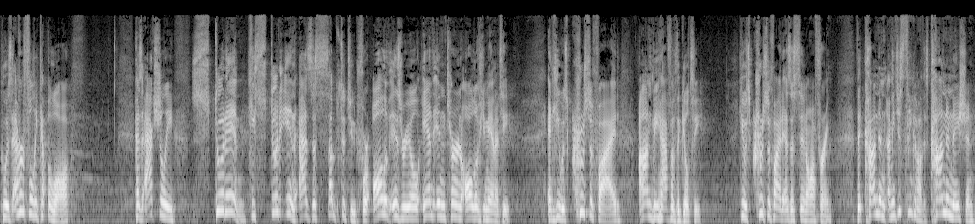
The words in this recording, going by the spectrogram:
who has ever fully kept the law, has actually stood in. He stood in as a substitute for all of Israel and in turn all of humanity. And he was crucified on behalf of the guilty. He was crucified as a sin offering. That condemn, I mean, just think about this condemnation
